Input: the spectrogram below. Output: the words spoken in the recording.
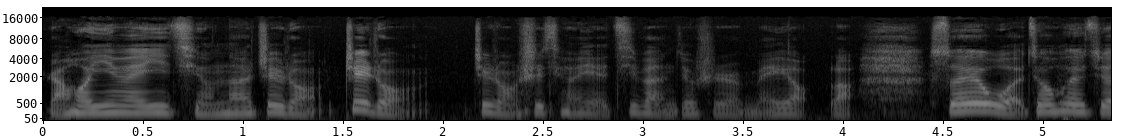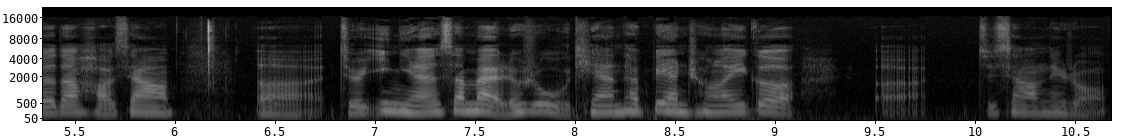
然后因为疫情呢，这种这种这种事情也基本就是没有了，所以我就会觉得好像呃，就一年三百六十五天，它变成了一个呃，就像那种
